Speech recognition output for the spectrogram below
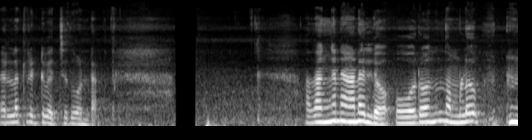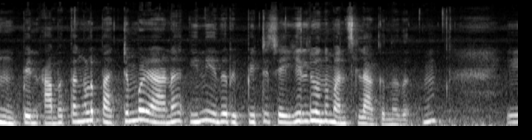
വെള്ളത്തിലിട്ട് വെച്ചതുകൊണ്ടാണ് അതങ്ങനെയാണല്ലോ ഓരോന്നും നമ്മൾ പിന്നെ അബദ്ധങ്ങൾ പറ്റുമ്പോഴാണ് ഇനി ഇത് റിപ്പീറ്റ് ചെയ്യില്ലോ എന്ന് മനസ്സിലാക്കുന്നത് ഈ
